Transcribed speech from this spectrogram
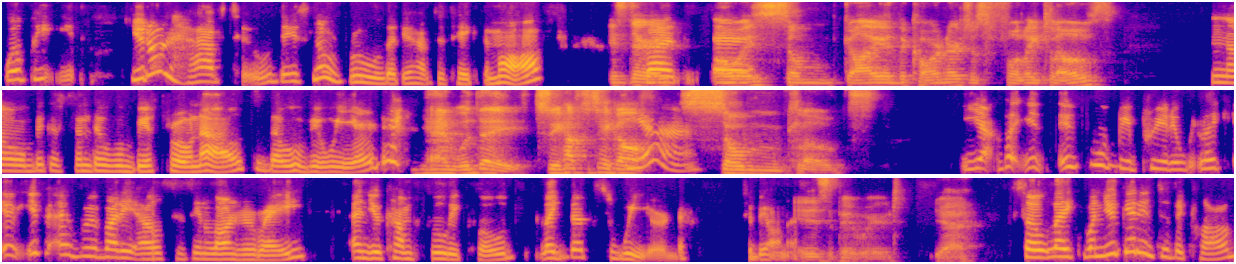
well you don't have to there's no rule that you have to take them off Is there but uh, always some guy in the corner just fully clothed? no because then they would be thrown out that would be weird Yeah, would they? So you have to take off Yeah. some clothes. Yeah, but it, it would be pretty like if, if everybody else is in lingerie and you come fully clothed, like that's weird, to be honest. It is a bit weird. Yeah. So like when you get into the club,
